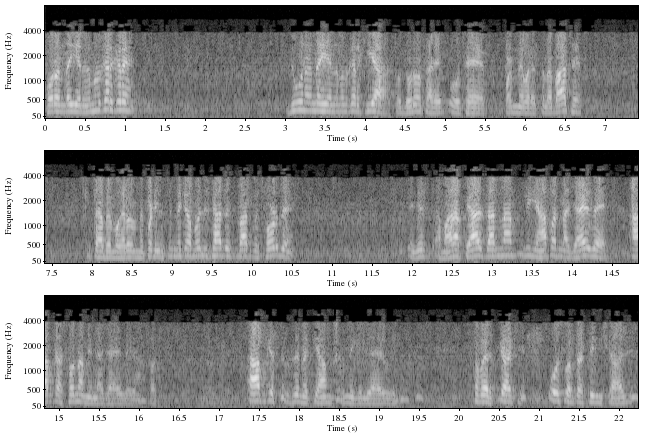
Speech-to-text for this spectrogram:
فوراً نہیں ہے نمن کر کریں۔ جو انہوں نے نہیں نمن کر کیا، تو دونوں سارے وہ تھے، پڑھنے والے طلبا تھے۔ کتابیں وغیرہ انہوں نے پڑھی۔ اس نے کہا مودی صاحب، اس بات کو چھوڑ دیں۔ جس ہمارا پیاز ڈالنا بھی یہاں پر ناجائز ہے، آپ کا سونا بھی ناجائز ہے یہاں پر۔ آپ کے سلسلے میں قیام کرنے کے لیے آئے ہوئے ہیں۔ کیا کہ اس پر تین شاہ جی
